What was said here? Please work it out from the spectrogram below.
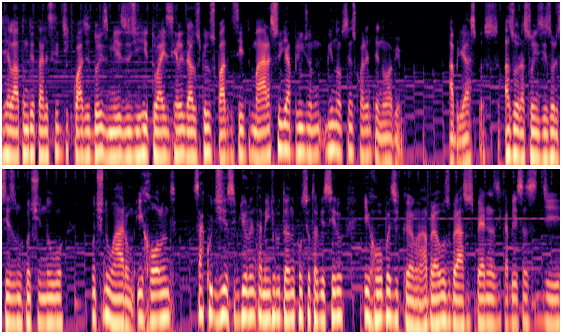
relatam detalhes de quase dois meses de rituais realizados pelos padres entre março e abril de 1949. Abre aspas. As orações de exorcismo continuaram e Holland sacudia-se violentamente lutando com seu travesseiro e roupas de cama. Os braços, pernas e cabeças de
